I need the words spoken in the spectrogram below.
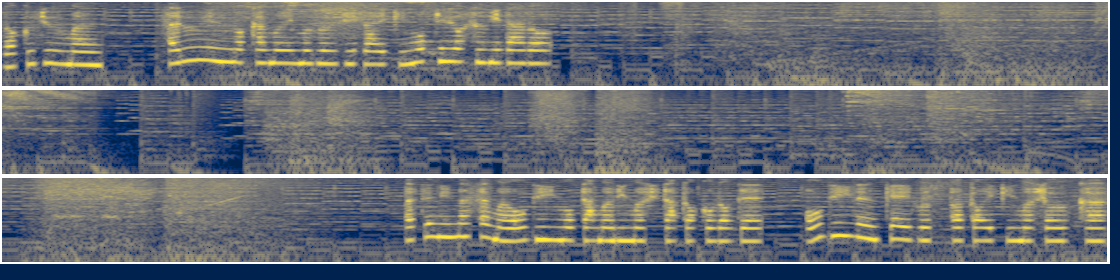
60万。サルーインのカムイムグー自在気持ちよすぎだろ。さて皆様 OD も溜まりましたところで、OD 連携物販と行きましょうか。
